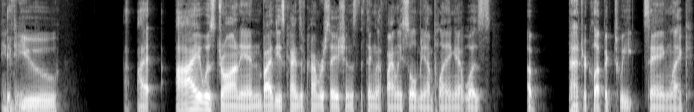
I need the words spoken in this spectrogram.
if you i i was drawn in by these kinds of conversations the thing that finally sold me on playing it was a patrick klepek tweet saying like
